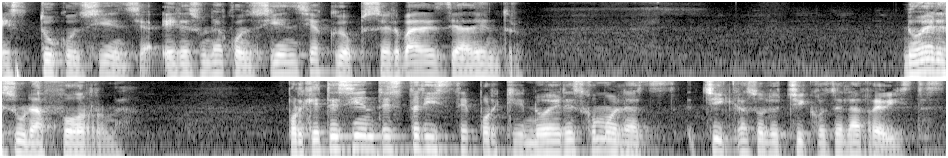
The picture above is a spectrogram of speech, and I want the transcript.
Es tu conciencia, eres una conciencia que observa desde adentro. No eres una forma. ¿Por qué te sientes triste? Porque no eres como las chicas o los chicos de las revistas.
